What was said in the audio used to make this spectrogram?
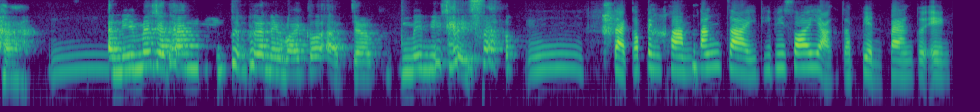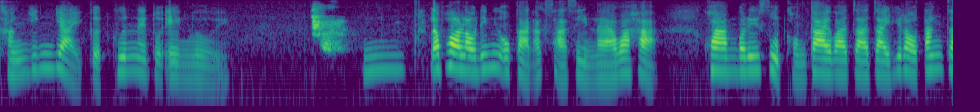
คือค่ะอืมอันนี้แม้กระทั่งเพื่อนๆในวัดก็อาจจะไม่มีใครทราบอืมแต่ก็เป็นความตั้งใจที่พี่สร้อยอยากจะเปลี่ยนแปลงตัวเองครั้งยิ่งใหญ่เกิดขึ้นในตัวเองเลยค่ะอืมแล้วพอเราได้มีโอกาสรักษาศีลแล้วอะค่ะ ความบริสุทธิ์ของกายวาจาใจที่เราตั้งใจ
